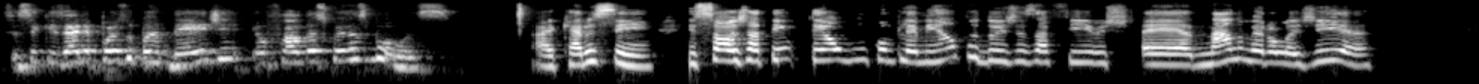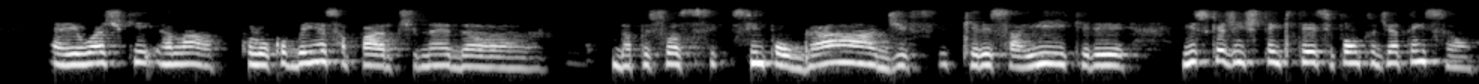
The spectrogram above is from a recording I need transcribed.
Se você quiser, depois do band-aid, eu falo das coisas boas. Ai, quero sim. E só já tem, tem algum complemento dos desafios é, na numerologia? É, eu acho que ela colocou bem essa parte, né, da, da pessoa se, se empolgar, de querer sair, querer. Isso que a gente tem que ter esse ponto de atenção.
